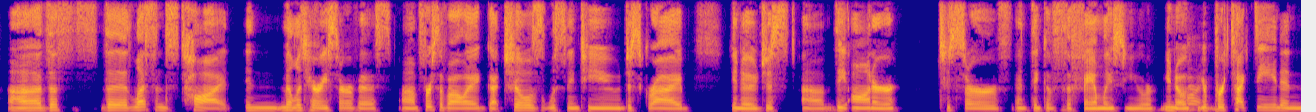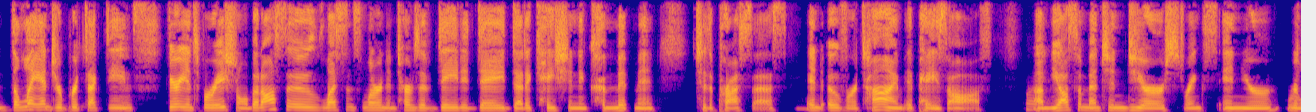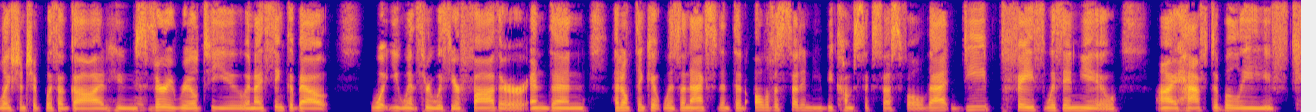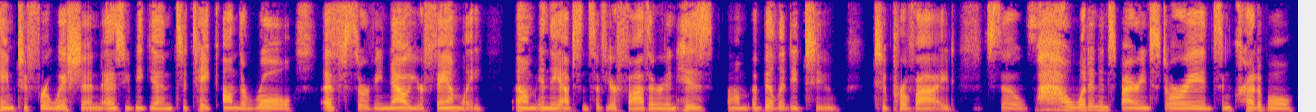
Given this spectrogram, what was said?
uh, the the lessons taught in military service. Um, first of all, I got chills listening to you describe, you know, just um, the honor to serve and think of the families you're, you know, right. you're protecting and the land you're protecting. Yes. Very inspirational, but also lessons learned in terms of day to day dedication and commitment to the process. And over time, it pays off. Right. Um, you also mentioned your strength in your relationship with a God who's yes. very real to you. And I think about what you went through with your father. And then I don't think it was an accident that all of a sudden you become successful. That deep faith within you, I have to believe came to fruition as you begin to take on the role of serving now your family um, in the absence of your father and his um, ability to to provide. So, wow, what an inspiring story. It's incredible.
